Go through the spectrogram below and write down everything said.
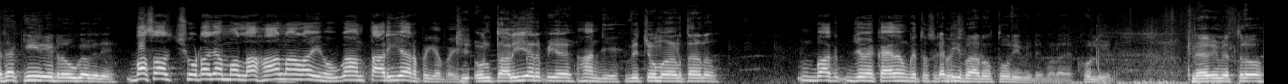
ਅੱਛਾ ਕੀ ਰੇਟ ਰਹੂਗਾ ਵੀਰੇ? ਬਸ ਆ ਛੋਟਾ ਜਿਹਾ ਮੁੱਲ ਹਾਂ ਨਾਲ ਹੀ ਹੋਊਗਾ 39000 ਰੁਪਇਆ ਬਾਈ। ਠੀਕ, 39000 ਰੁਪਏ ਹਾਂਜੀ। ਵਿੱਚੋਂ ਮਾਨਤਾਨ? ਬਾਕ ਜਿਵੇਂ ਕਹਿ ਦੋਗੇ ਤੁਸੀਂ ਕੱਢੀ ਬਾਹਰ ਤੋਰੀ ਵੀੜੇ ਬੜਾ ਖੋਲੀ ਨੇ ਲੈ ਵੀ ਮਿੱਤਰੋ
